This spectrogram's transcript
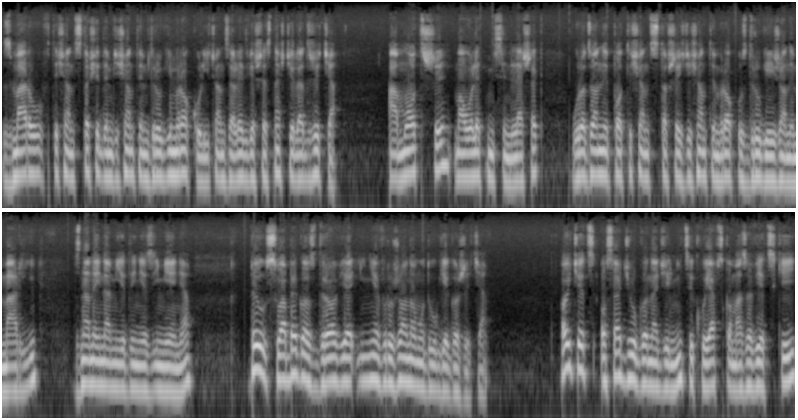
zmarł w 1172 roku, licząc zaledwie 16 lat życia, a młodszy, małoletni syn Leszek, urodzony po 1160 roku z drugiej żony Marii, znanej nam jedynie z imienia, był słabego zdrowia i nie wróżono mu długiego życia. Ojciec osadził go na dzielnicy kujawsko-mazowieckiej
